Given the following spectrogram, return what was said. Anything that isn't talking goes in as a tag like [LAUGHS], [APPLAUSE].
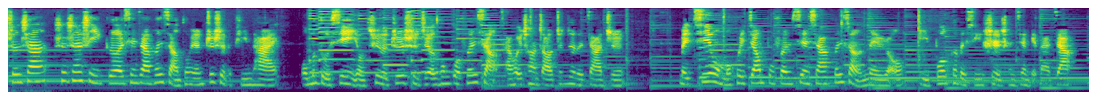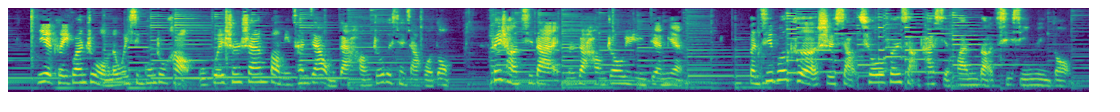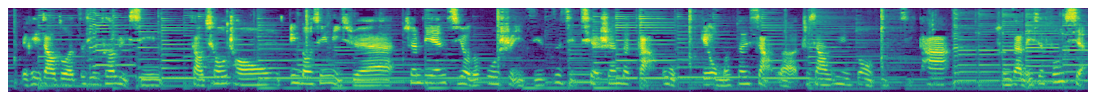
深山。深山是一个线下分享多元知识的平台。我们笃信，有趣的知识只有通过分享，才会创造真正的价值。每期我们会将部分线下分享的内容，以播客的形式呈现给大家。你也可以关注我们的微信公众号“乌龟深山”，报名参加我们在杭州的线下活动。非常期待能在杭州与你见面。本期播客是小邱分享他喜欢的骑行运动。也可以叫做自行车旅行。小邱从运动心理学、身边骑友的故事以及自己切身的感悟，给我们分享了这项运动以及它存在的一些风险。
